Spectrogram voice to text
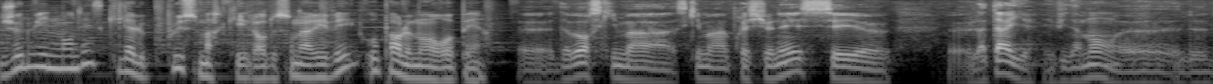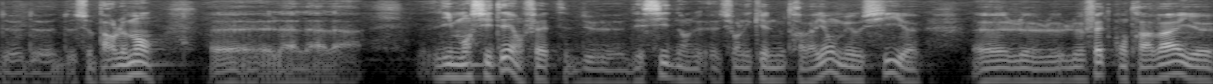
Je lui ai demandé ce qu'il a le plus marqué lors de son arrivée au Parlement européen. Euh, D'abord, ce qui m'a impressionné, c'est euh, la taille, évidemment, euh, de, de, de, ce Parlement, euh, l'immensité, en fait, de, des sites dans le, sur lesquels nous travaillons, mais aussi le, le, le, fait qu'on travaille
